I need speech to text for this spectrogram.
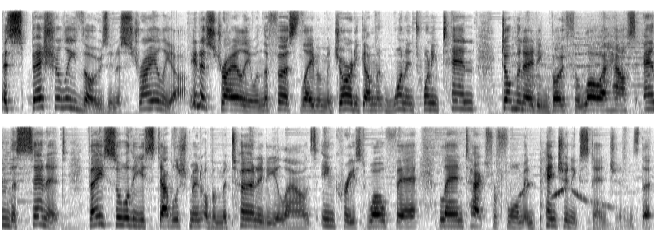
especially those in Australia. In Australia, when the first Labor majority government won in 2010, dominating both the lower house and the Senate, they saw the establishment of a maternity allowance, increased welfare, land tax reform and pension extensions, the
